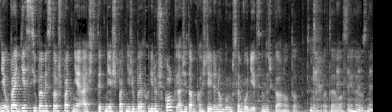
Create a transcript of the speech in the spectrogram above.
mě úplně děsí, úplně mi z toho špatně. A ještě teď mě je špatně, že bude chodit do školky a že tam každý den ho budu muset vodit. Jsem si říkala, no to, to, to je vlastně hrozné.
